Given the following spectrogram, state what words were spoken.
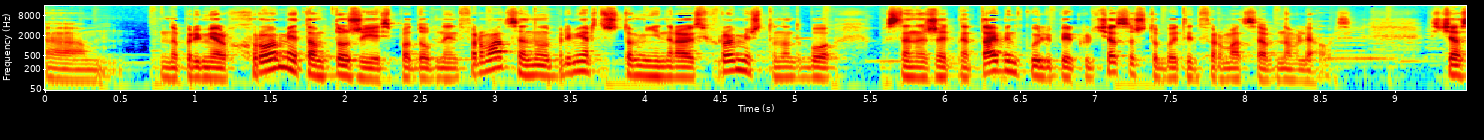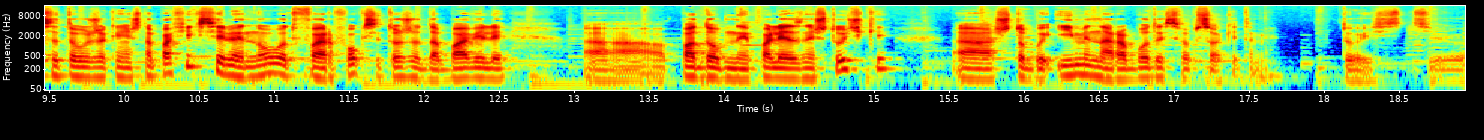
эм, Например, в Chrome там тоже есть подобная информация. Ну, например, что мне не нравилось в Chrome, что надо было постоянно нажать на табинку или переключаться, чтобы эта информация обновлялась. Сейчас это уже, конечно, пофиксили, но вот в Firefox тоже добавили э, подобные полезные штучки, э, чтобы именно работать с веб-сокетами. То есть э,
